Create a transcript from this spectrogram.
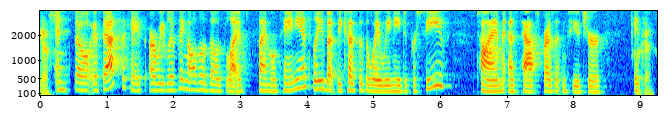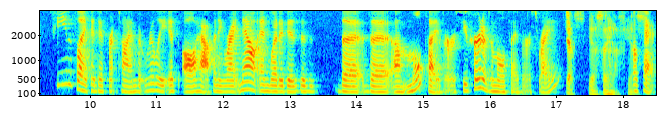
yes. And so, if that's the case, are we living all of those lives simultaneously? But because of the way we need to perceive time as past, present, and future, it Okay. seems like a different time, but really it's all happening right now. And what it is is the the um, multiverse. You've heard of the multiverse, right? yes, yes, I have. Yes. Okay.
